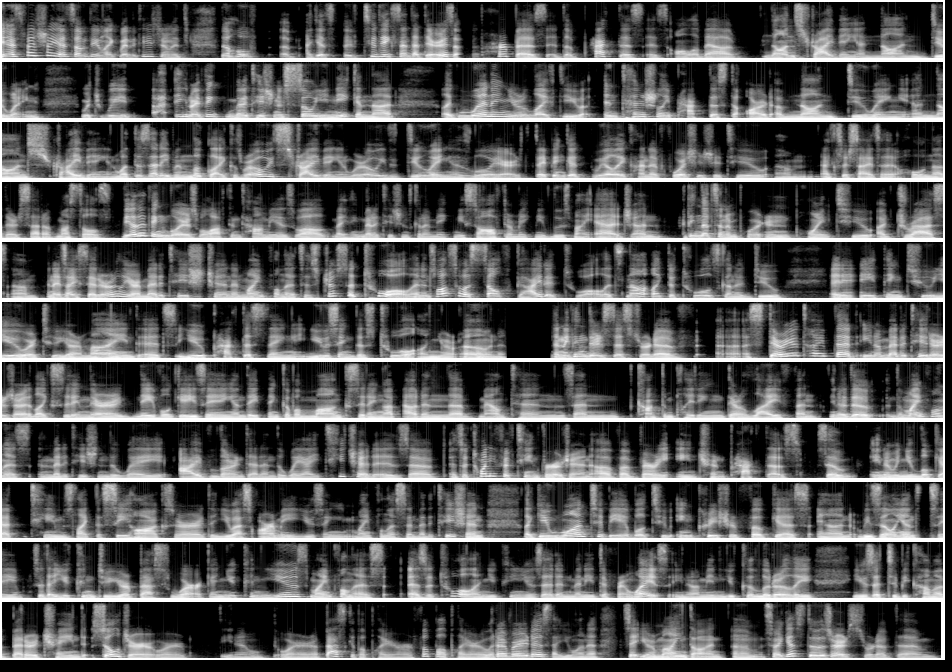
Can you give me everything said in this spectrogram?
especially at something like meditation, which the whole, uh, I guess, to the extent that there is a purpose, the practice is all about non striving and non doing, which we, you know, I think meditation is so unique in that like, when in your life do you intentionally practice the art of non doing and non striving? And what does that even look like? Because we're always striving and we're always doing as lawyers. I think it really kind of forces you to um, exercise a whole nother set of muscles. The other thing lawyers will often tell me is, well, I think meditation is going to make me soft or make me lose my edge. And I think that's an important point to address. Um, and as I said earlier, meditation and mindfulness is just a tool, and it's also a self guided tool. It's not like the tool is going to do anything to you or to your mind. It's you practicing using this tool on your own. And I think there's this sort of uh, stereotype that you know meditators are like sitting there navel gazing and they think of a monk sitting up out in the mountains and contemplating their life. And you know the the mindfulness and meditation the way I've learned it and the way I teach it is a is a 2015 version of a very ancient practice so, you know, when you look at teams like the Seahawks or the US Army using mindfulness and meditation, like you want to be able to increase your focus and resiliency so that you can do your best work. And you can use mindfulness as a tool and you can use it in many different ways. You know, I mean, you could literally use it to become a better trained soldier or you know, or a basketball player or a football player or whatever it is that you want to set your mind on. Um, so I guess those are sort of the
